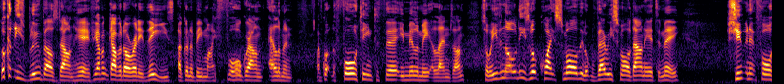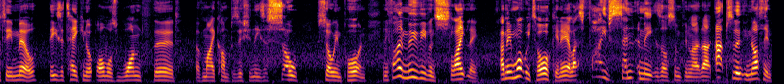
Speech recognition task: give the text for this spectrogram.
Look at these bluebells down here. If you haven't gathered already, these are gonna be my foreground element I've got the 14 to 30 millimeter lens on. So even though these look quite small, they look very small down here to me, shooting at 14 mil, these are taking up almost one third of my composition. These are so, so important. And if I move even slightly, I mean, what we're talking here? Like five centimeters or something like that. Absolutely nothing.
